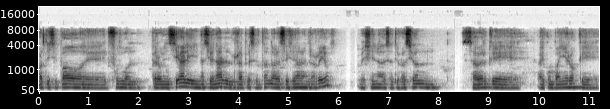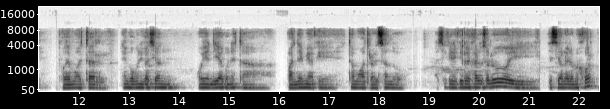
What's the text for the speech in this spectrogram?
participado del fútbol provincial y nacional representando a la seccional Entre Ríos. Me llena de satisfacción saber que hay compañeros que podemos estar en comunicación hoy en día con esta pandemia que estamos atravesando. Así que quiero dejar un saludo y desearle lo mejor,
